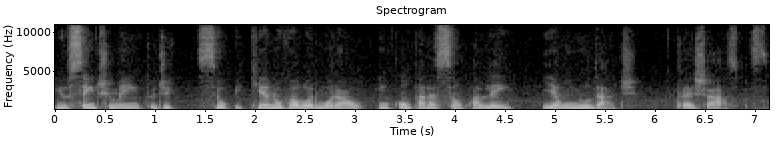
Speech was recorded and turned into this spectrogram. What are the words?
e o sentimento de seu pequeno valor moral em comparação com a lei e a humildade, fecha aspas.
